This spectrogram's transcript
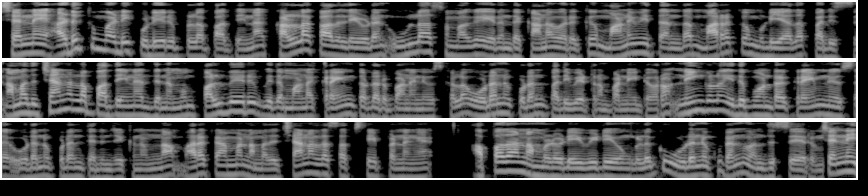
சென்னை அடுக்குமாடி குடியிருப்புல பாத்தீங்கன்னா கள்ளக்காதலியுடன் உல்லாசமாக இருந்த கணவருக்கு மனைவி தந்த மறக்க முடியாத பரிசு. நமது சேனல்ல பாத்தீங்கன்னா தினமும் பல்வேறு விதமான கிரைம் தொடர்பான நியூஸ்களை உடனுக்குடன் பதிவேற்றம் பண்ணிட்டு வரோம். நீங்களும் இது போன்ற கிரைம் நியூஸை உடனுக்குடன் தெரிஞ்சுக்கணும்னா மறக்காம நமது சேனலை சப்ஸ்கிரைப் பண்ணுங்க. அப்பதான் நம்மளுடைய வீடியோ உங்களுக்கு உடனுக்குடன் வந்து சேரும். சென்னை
